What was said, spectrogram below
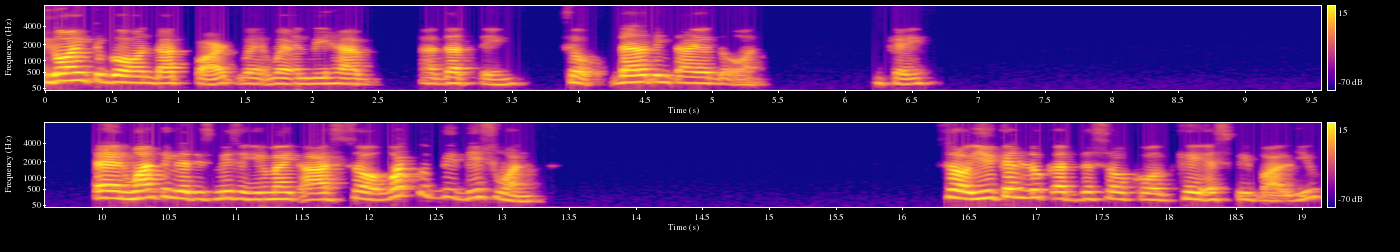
we're going to go on that part when when we have uh, that thing. So darating tayo doon. Okay. And one thing that is missing, you might ask, so what could be this one? So you can look at the so-called KSP value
